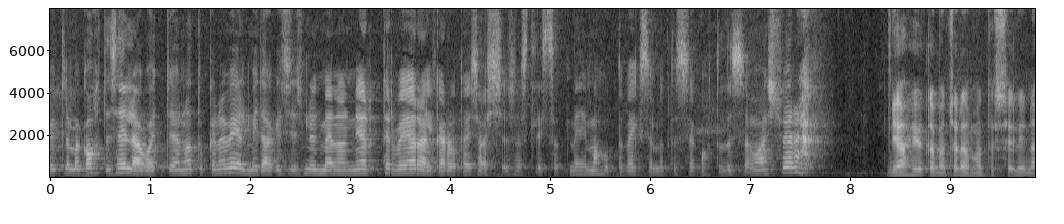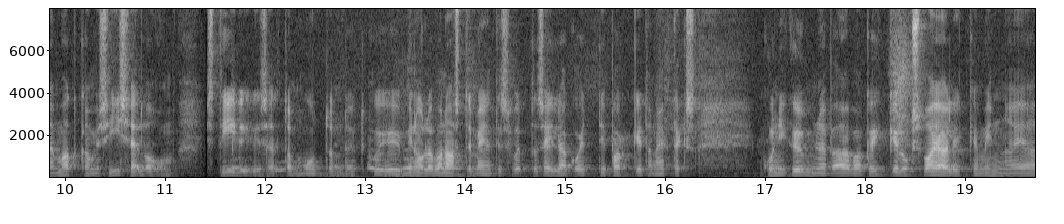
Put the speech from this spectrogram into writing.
ütleme kahte seljakotti ja natukene veel midagi, siis nüüd meil on jär, terve järelkärutäis asju, sest lihtsalt me ei mahuta väiksematesse kohtadesse oma asju ära. jah, ja ütleme, et selles mõttes selline matkamise iseloom stiililiselt on muutunud, et kui minule vanasti meeldis võtta seljakotti, pakkida näiteks kuni kümne päeva kõik eluks vajalik ja minna ja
